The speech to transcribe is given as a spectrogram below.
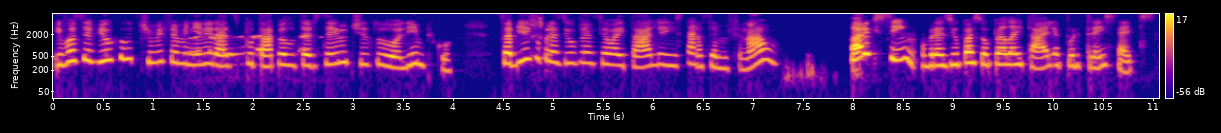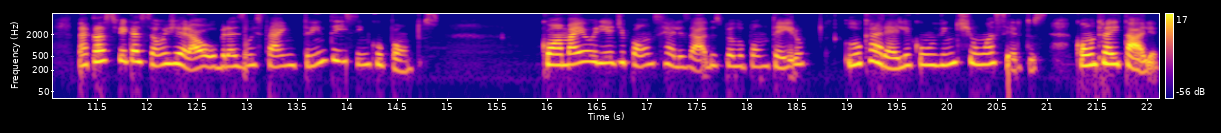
E você viu que o time feminino irá disputar pelo terceiro título olímpico? Sabia que o Brasil venceu a Itália e está na semifinal? Claro que sim! O Brasil passou pela Itália por três sets. Na classificação geral, o Brasil está em 35 pontos, com a maioria de pontos realizados pelo ponteiro Lucarelli com 21 acertos contra a Itália.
